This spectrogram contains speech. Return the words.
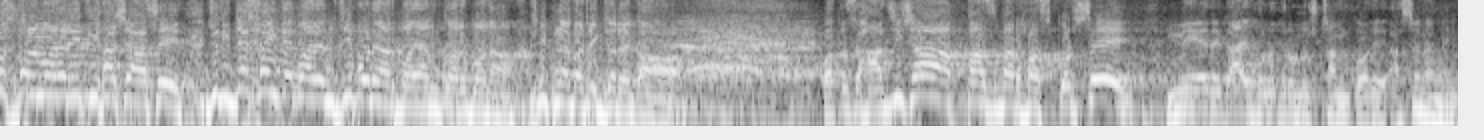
মুসলমানের ইতিহাসে আছে, যদি দেখাইতে পারেন, জীবনে আর বয়ান করব না। ঠিক না ঠিক জোরে অথচ হাজি সাহেব পাঁচবার হজ করছে, মেয়ের গায়ে হলুদের অনুষ্ঠান করে, আছে না নাই?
